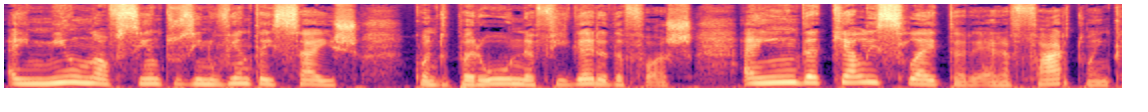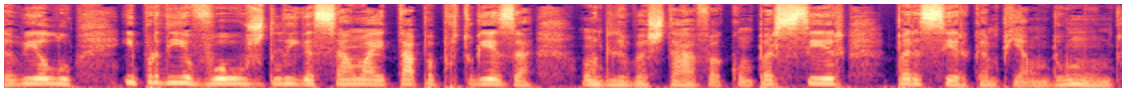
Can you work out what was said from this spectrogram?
em 1996, quando parou na Figueira da Foz. Ainda Kelly Slater era farto em cabelo e perdia voos de ligação à etapa portuguesa, onde lhe bastava comparecer para ser campeão do mundo.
